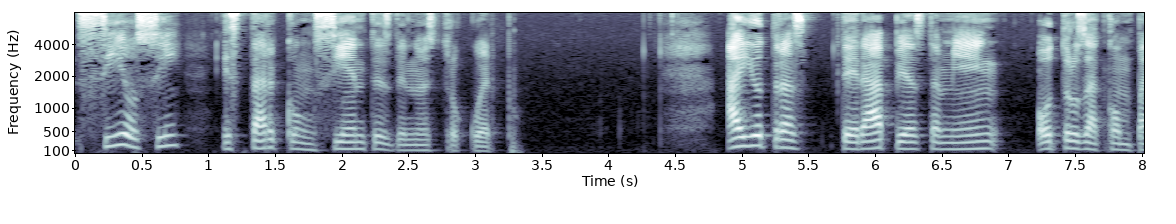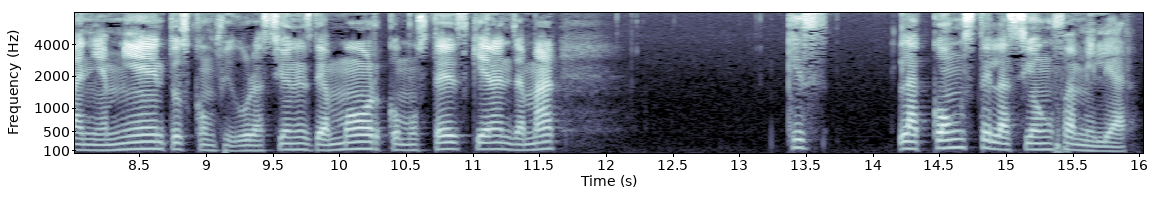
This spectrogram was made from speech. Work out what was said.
sí o sí, estar conscientes de nuestro cuerpo. Hay otras terapias también, otros acompañamientos, configuraciones de amor, como ustedes quieran llamar, que es la constelación familiar.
